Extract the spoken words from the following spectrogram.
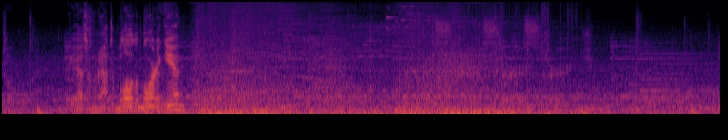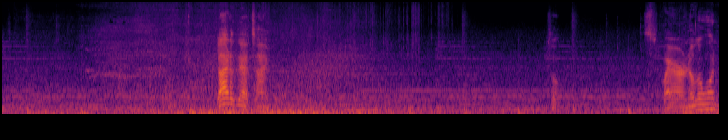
So, guess I'm gonna have to blow the board again. Got it that time. Fire another one?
